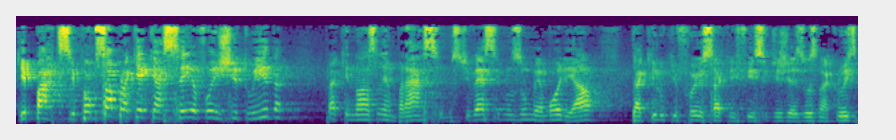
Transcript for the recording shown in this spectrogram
que participamos? Sabe para que, que a ceia foi instituída? Para que nós lembrássemos, tivéssemos um memorial daquilo que foi o sacrifício de Jesus na cruz.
